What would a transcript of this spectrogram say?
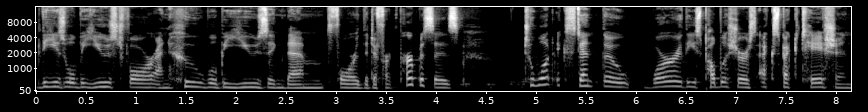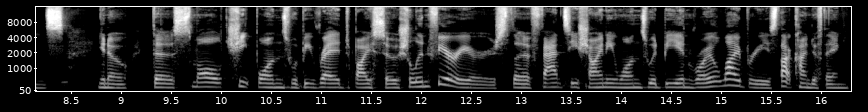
these will be used for and who will be using them for the different purposes. To what extent, though, were these publishers' expectations? You know, the small, cheap ones would be read by social inferiors, the fancy, shiny ones would be in royal libraries, that kind of thing.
